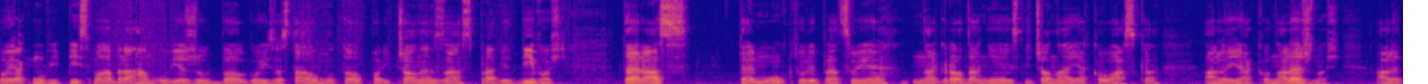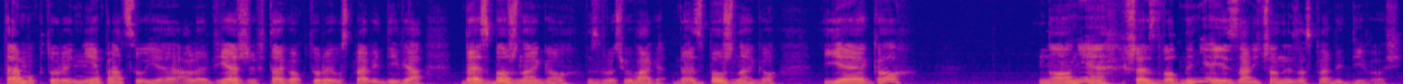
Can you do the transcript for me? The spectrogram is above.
Bo jak mówi pismo, Abraham uwierzył Bogu i zostało mu to policzone za sprawiedliwość. Teraz temu, który pracuje, nagroda nie jest liczona jako łaska, ale jako należność. Ale temu, który nie pracuje, ale wierzy w tego, który usprawiedliwia bezbożnego, zwróć uwagę, bezbożnego, jego, no nie, chrzest wodny nie jest zaliczony za sprawiedliwość.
